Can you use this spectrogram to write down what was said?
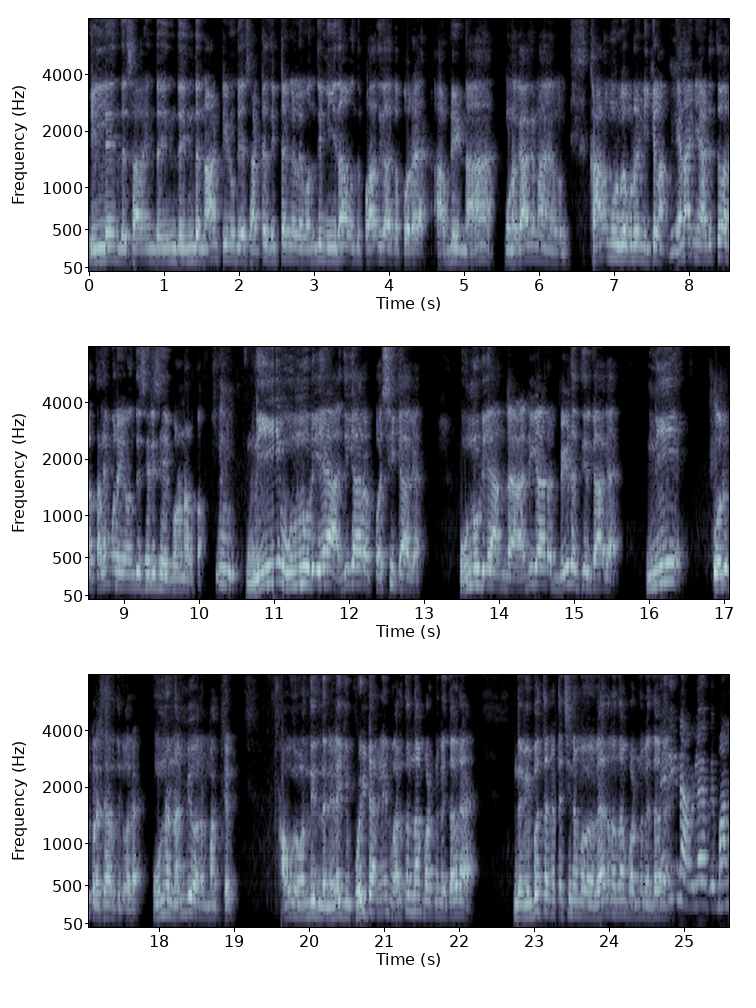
இல்ல இந்த ச- இந்த இந்த இந்த நாட்டினுடைய சட்ட திட்டங்களை வந்து நீ தான் வந்து பாதுகாக்க போற அப்படின்னா உனக்காக நான் காலம் முழுக்க கூட நிக்கலாம். ஏன்னா நீ அடுத்து வர தலைமுறையை வந்து சரி செய்ய போறேன்னு அர்த்தம். நீ உன்னுடைய அதிகார பசிக்காக உன்னுடைய அந்த அதிகார பீடத்திற்காக நீ ஒரு பிரச்சாரத்துக்கு வர உன்னை நம்பி வர மக்கள் அவங்க வந்து இந்த நிலைக்கு போயிட்டாங்களேன்னு வருத்தம் தான் படணுமே தவிர இந்த விபத்தை நினைச்சு நம்ம வேதனை தான் படணுமே தவிர மெரினாவுல விமான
